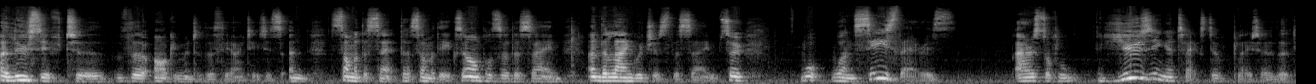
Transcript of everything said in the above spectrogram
allusive to the argument of the Theaetetus. And some of the some of the examples are the same, and the language is the same. So what one sees there is Aristotle using a text of Plato that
